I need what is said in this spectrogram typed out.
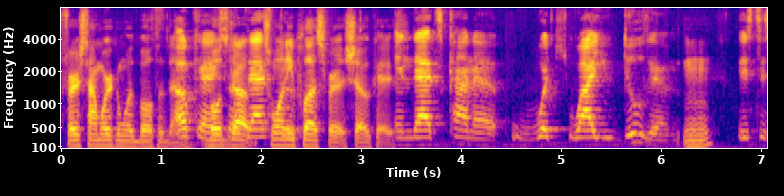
First time working with both of them. Okay, both so dropped that's 20 the- plus for a showcase. And that's kind of what why you do them hmm is to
